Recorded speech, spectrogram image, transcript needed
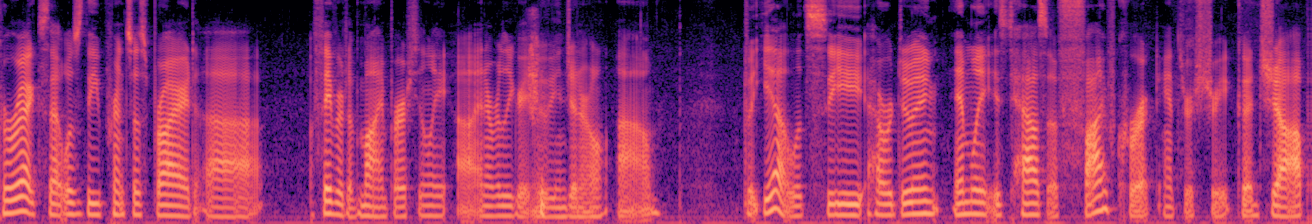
Correct. That was the Princess Bride, uh, a favorite of mine personally, uh, and a really great movie in general. Um, but yeah, let's see how we're doing. Emily is has a five correct answer streak. Good job.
